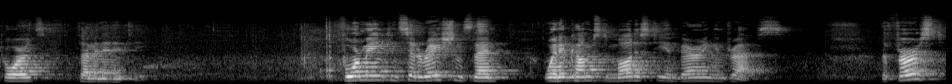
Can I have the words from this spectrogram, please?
towards femininity. Four main considerations then when it comes to modesty and bearing and dress. The first,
